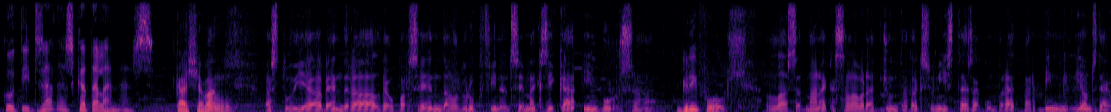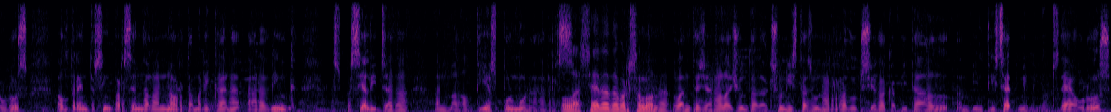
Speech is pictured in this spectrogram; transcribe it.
Cotitzades catalanes. CaixaBank, Estudia vendre el 10% del grup financer mexicà Inbursa. Grífols, La setmana que ha celebrat Junta d'Accionistes ha comprat per 20 milions d'euros el 35% de la nord-americana Aradinc, especialitzada en malalties pulmonars. la seda de Barcelona, Plantejarà la Junta d'Accionistes una reducció de capital en 27 milions d'euros,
